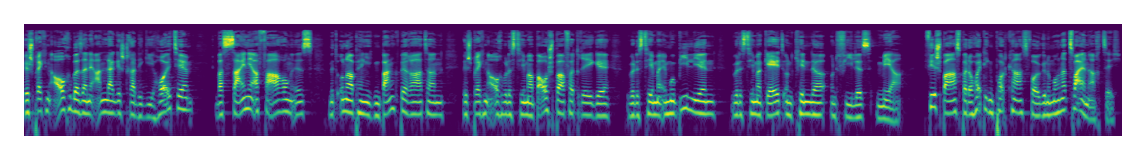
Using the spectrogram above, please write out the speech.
Wir sprechen auch über seine Anlagestrategie heute, was seine Erfahrung ist mit unabhängigen Bankberatern. Wir sprechen auch über das Thema Bausparverträge, über das Thema Immobilien, über das Thema Geld und Kinder und vieles mehr. Viel Spaß bei der heutigen Podcast-Folge Nummer 182.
